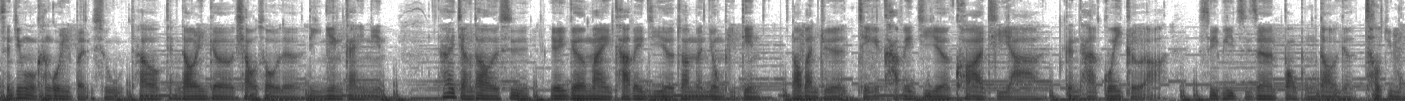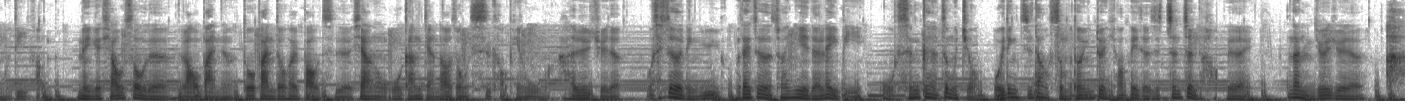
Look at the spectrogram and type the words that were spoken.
曾经我看过一本书，它有讲到一个销售的理念概念。他还讲到的是有一个卖咖啡机的专门用品店，老板觉得这个咖啡机的 quality 啊，跟它的规格啊，CP 值真的爆棚到一个超级猛的地方。每个销售的老板呢，多半都会抱持着像我刚刚讲到这种思考偏误嘛，他就觉得我在这个领域，我在这个专业的类别，我深耕了这么久，我一定知道什么东西对消费者是真正的好，对不对？那你就会觉得啊，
